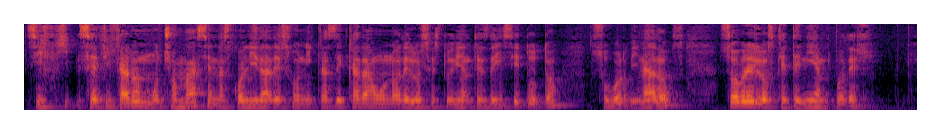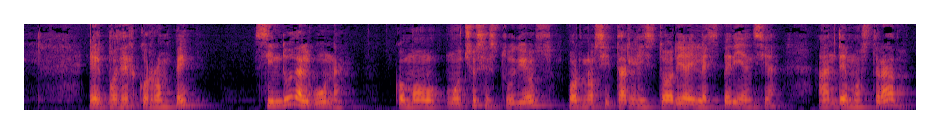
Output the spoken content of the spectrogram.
se fijaron mucho más en las cualidades únicas de cada uno de los estudiantes de instituto, subordinados, sobre los que tenían poder. ¿El poder corrompe? Sin duda alguna, como muchos estudios, por no citar la historia y la experiencia, han demostrado.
